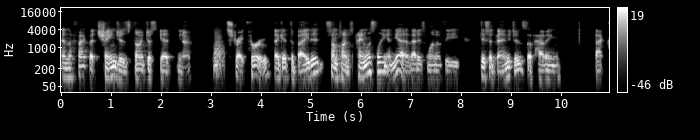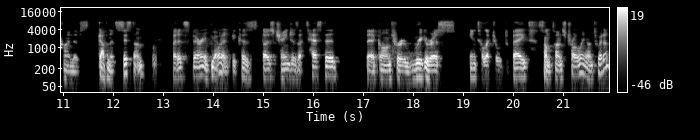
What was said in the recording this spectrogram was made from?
And the fact that changes don't just get, you know, straight through, they get debated, sometimes painlessly. And yeah, that is one of the disadvantages of having that kind of governance system. But it's very important yeah. because those changes are tested. They're gone through rigorous intellectual debate, sometimes trolling on Twitter.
